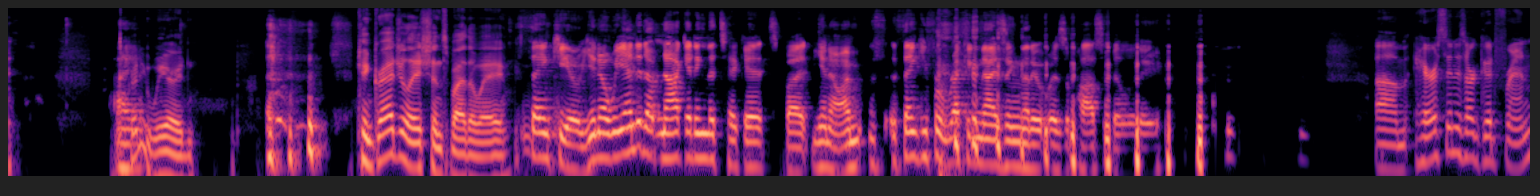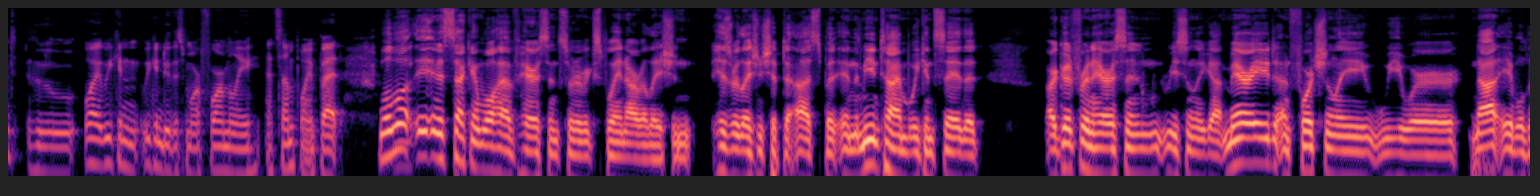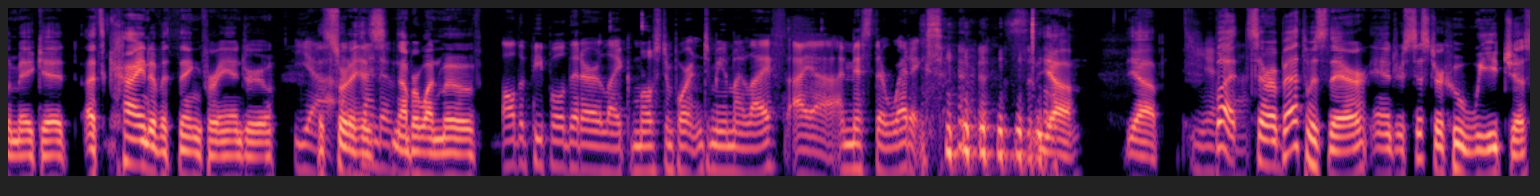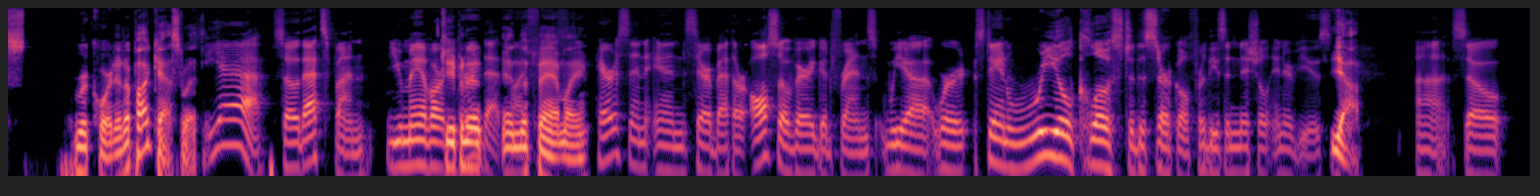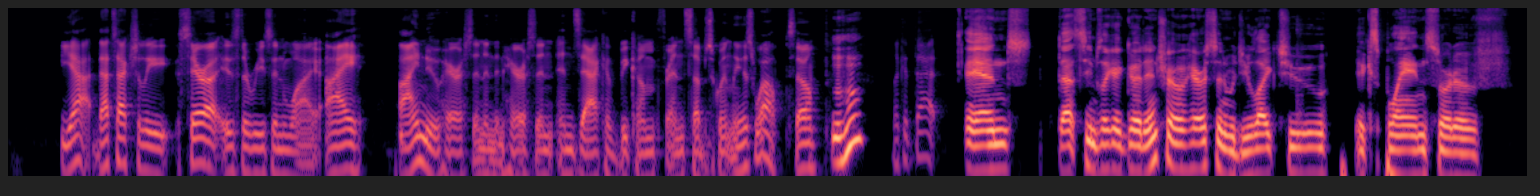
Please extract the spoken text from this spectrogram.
I- Pretty weird. Congratulations, by the way. Thank you. You know, we ended up not getting the tickets, but you know, I'm. th- Thank you for recognizing that it was a possibility. Um, Harrison is our good friend who. Well, we can we can do this more formally at some point, but Well, well, in a second, we'll have Harrison sort of explain our relation, his relationship to us. But in the meantime, we can say that our good friend Harrison recently got married. Unfortunately, we were not able to make it. That's kind of a thing for Andrew. yeah, That's sort of his kind number one move. all the people that are like most important to me in my life, I uh, I miss their weddings. So, Yeah, yeah. Yeah. But Sarah Beth was there, Andrew's sister, who we just recorded a podcast with. yeah, so that's fun. You may have already Keeping heard it that in the family. Harrison and Sarah Beth are also very good friends. We uh we're staying real close to the circle for these initial interviews. Yeah. Uh, so yeah, that's actually Sarah is the reason why I I knew Harrison, and then Harrison and Zach have become friends subsequently as well. So mm-hmm. look at that. And that seems like a good intro. Harrison, would you like to explain sort of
